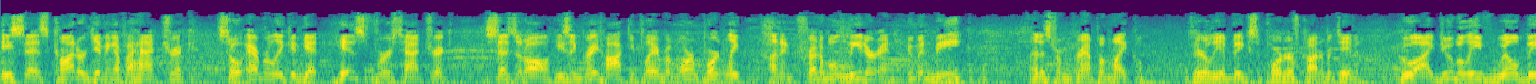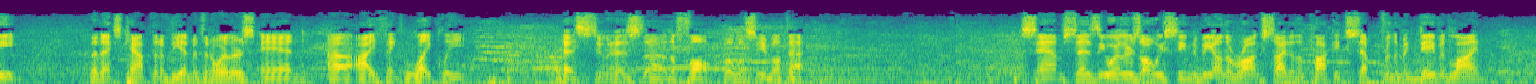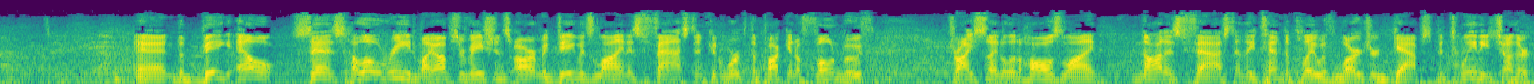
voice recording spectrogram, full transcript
He says Connor giving up a hat trick so Eberle could get his first hat trick says it all. He's a great hockey player, but more importantly, an incredible leader and human being. That is from Grandpa Michael. Clearly a big supporter of Connor McDavid, who I do believe will be the next captain of the Edmonton Oilers, and uh, I think likely as soon as uh, the fall. But we'll see about that. Sam says the Oilers always seem to be on the wrong side of the puck except for the McDavid line. And the Big L says, Hello, Reed. My observations are McDavid's line is fast and can work the puck in a phone booth. Draisaitl and Hall's line not as fast, and they tend to play with larger gaps between each other.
